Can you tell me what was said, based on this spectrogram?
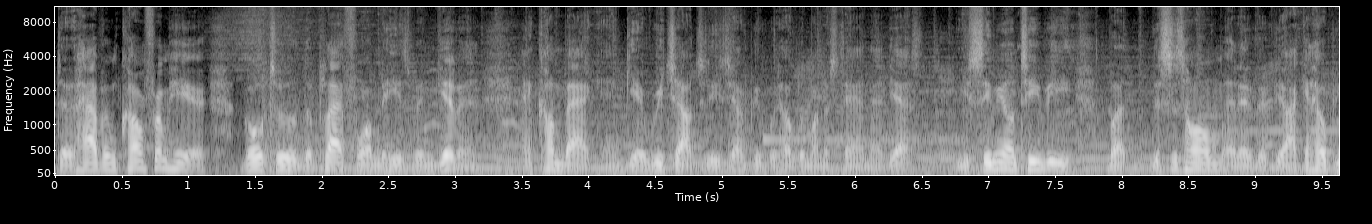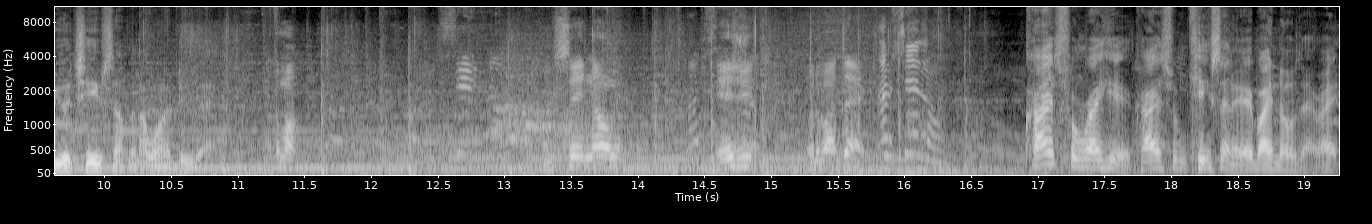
To have him come from here, go to the platform that he's been given, and come back and get reach out to these young people, to help them understand that yes, you see me on TV, but this is home, and if, if I can help you achieve something, I want to do that. Come on. You sitting on me? Is you? What about that? I'm sitting on. Khari's from right here. Khari's from King Center. Everybody knows that, right?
